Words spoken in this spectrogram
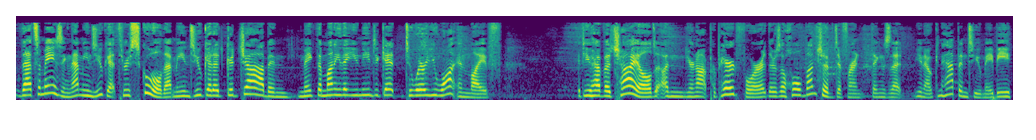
that's amazing. That means you get through school. That means you get a good job and make the money that you need to get to where you want in life. If you have a child and you're not prepared for it, there's a whole bunch of different things that, you know, can happen to you. Maybe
